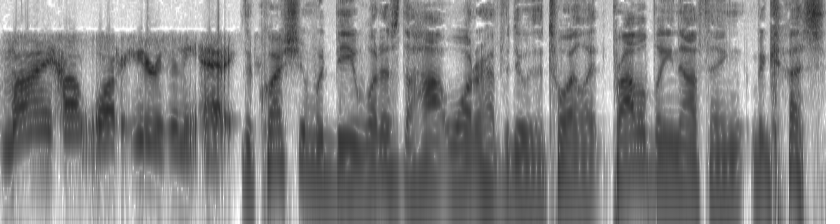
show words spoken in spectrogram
My hot water heater is in the attic. The question would be, what does the hot water have to do with the toilet? Probably nothing, because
